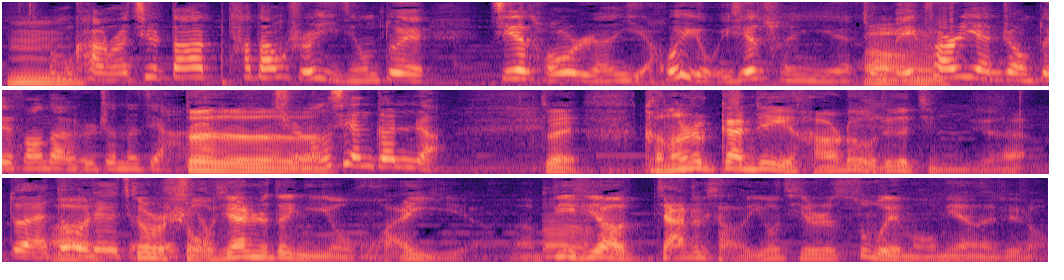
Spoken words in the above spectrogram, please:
嗯。我们看出来，其实他他当时已经对街头的人也会有一些存疑，就没法验证对方到底是真的假的，对对对对，只能先跟着，对，可能是干这一行都有这个警觉，对，都有这个警觉就是首先是对你有怀疑啊，嗯。必须要加这个小，尤其是素未谋面的这种，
